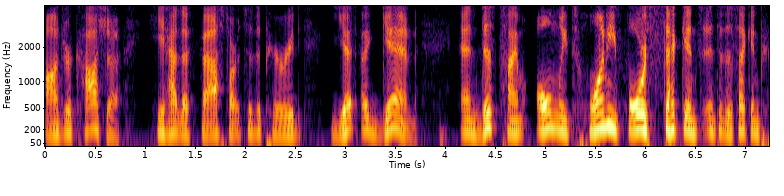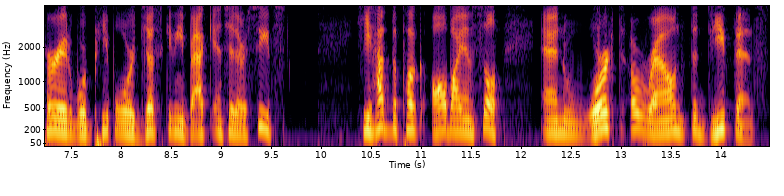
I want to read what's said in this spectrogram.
Ondrej Kase, he had a fast start to the period yet again. And this time, only 24 seconds into the second period, where people were just getting back into their seats, he had the puck all by himself and worked around the defense.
